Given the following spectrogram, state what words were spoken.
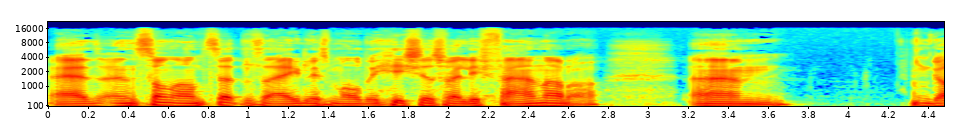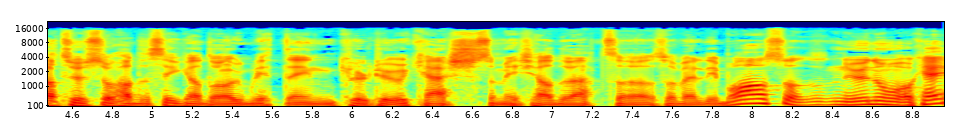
Eh, en sånn ansettelse er jeg liksom aldri ikke så veldig fan av. da um, Gattuso hadde sikkert òg blitt en kulturkrasj som ikke hadde vært så, så veldig bra. Så Nuno ok,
